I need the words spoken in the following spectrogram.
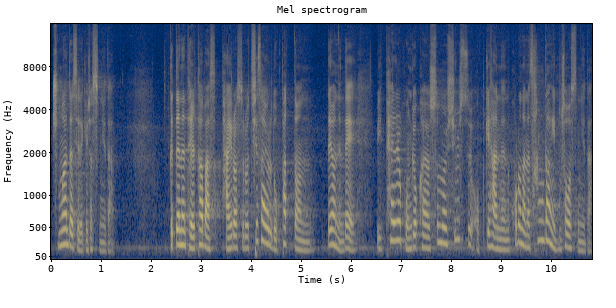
중환자실에 계셨습니다. 그때는 델타 바이러스로 치사율이 높았던 때였는데 이 폐를 공격하여 숨을 쉴 수 없게 하는 코로나는 상당히 무서웠습니다.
